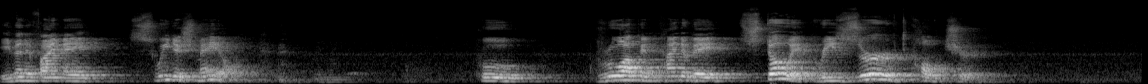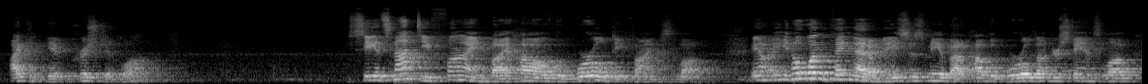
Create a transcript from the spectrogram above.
Even if I'm a Swedish male who grew up in kind of a stoic, reserved culture, I can give Christian love. See, it's not defined by how the world defines love. And uh, you know one thing that amazes me about how the world understands love?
